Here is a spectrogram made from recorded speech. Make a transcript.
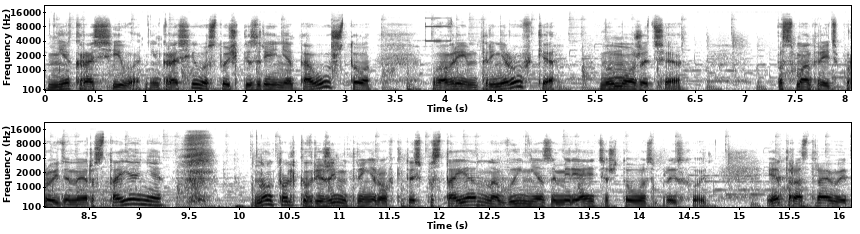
некрасиво. Некрасиво с точки зрения того, что во время тренировки вы можете посмотреть пройденное расстояние, но только в режиме тренировки. То есть постоянно вы не замеряете, что у вас происходит. И это расстраивает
